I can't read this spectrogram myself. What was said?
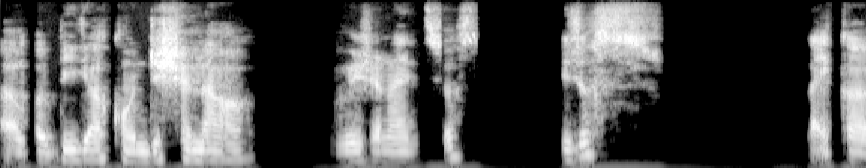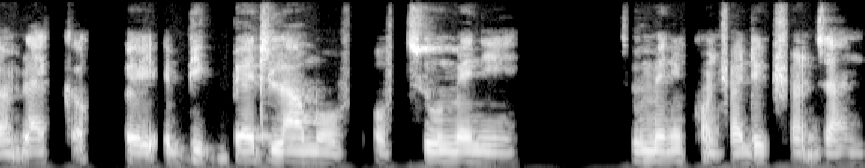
um, a bigger conditional salvation, and it's just it's just like um like a, a, a big bedlam of of too many too many contradictions and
